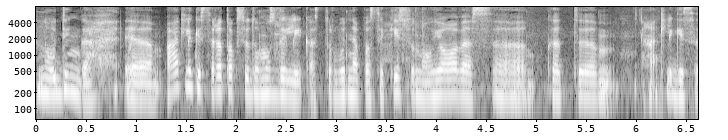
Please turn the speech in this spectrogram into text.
Naudinga. E, atlygis yra toks įdomus dalykas. Turbūt nepasakysiu naujovės, e, kad atlygis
